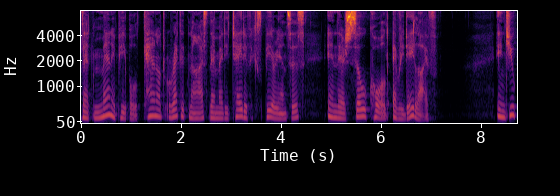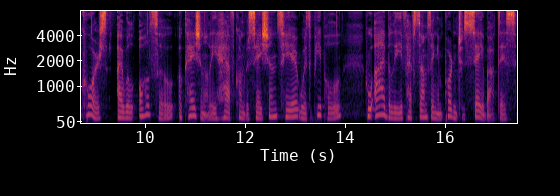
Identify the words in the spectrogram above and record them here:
that many people cannot recognize their meditative experiences in their so called everyday life. In due course, I will also occasionally have conversations here with people who I believe have something important to say about this.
